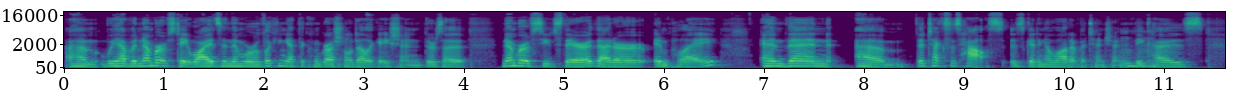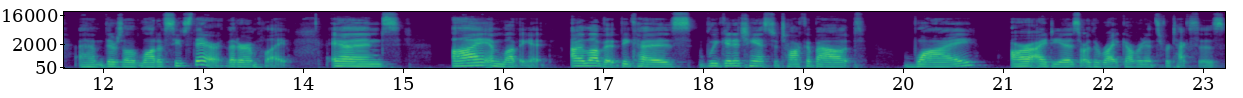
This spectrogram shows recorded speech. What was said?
Um, we have a number of statewide, and then we're looking at the congressional delegation. There's a number of seats there that are in play. And then um, the Texas House is getting a lot of attention mm-hmm. because um, there's a lot of seats there that are in play. And I am loving it. I love it because we get a chance to talk about why our ideas are the right governance for Texas.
